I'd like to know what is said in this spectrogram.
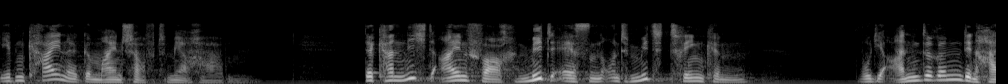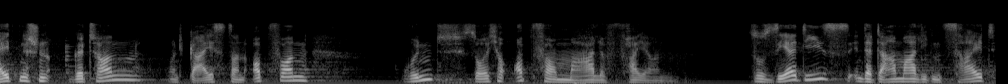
eben keine Gemeinschaft mehr haben. Der kann nicht einfach mitessen und mittrinken, wo die anderen den heidnischen Göttern und Geistern opfern und solche Opfermale feiern. So sehr dies in der damaligen Zeit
